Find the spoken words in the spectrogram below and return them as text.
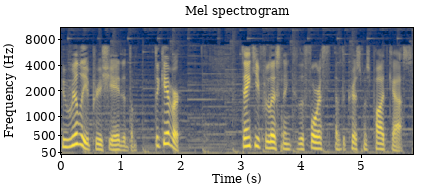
who really appreciated them, the giver. Thank you for listening to the fourth of the Christmas podcasts.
